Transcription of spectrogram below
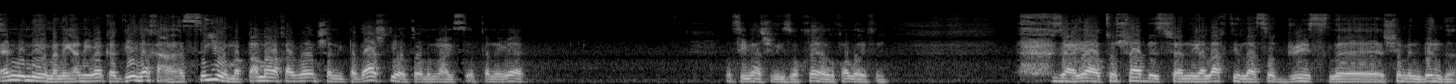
אין מילים, אני, אני רק אגיד לך, הסיום, הפעם האחרון שאני פגשתי אותו למעשה, כנראה, לפי מה שאני זוכר, בכל אופן, זה היה אותו שבס שאני הלכתי לעשות בריס לשמן בינדה.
